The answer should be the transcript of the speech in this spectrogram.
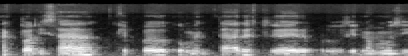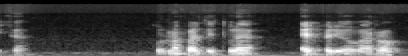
actualizada, que puede documentar, estudiar y reproducir la música con una partitura el periodo barroco.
